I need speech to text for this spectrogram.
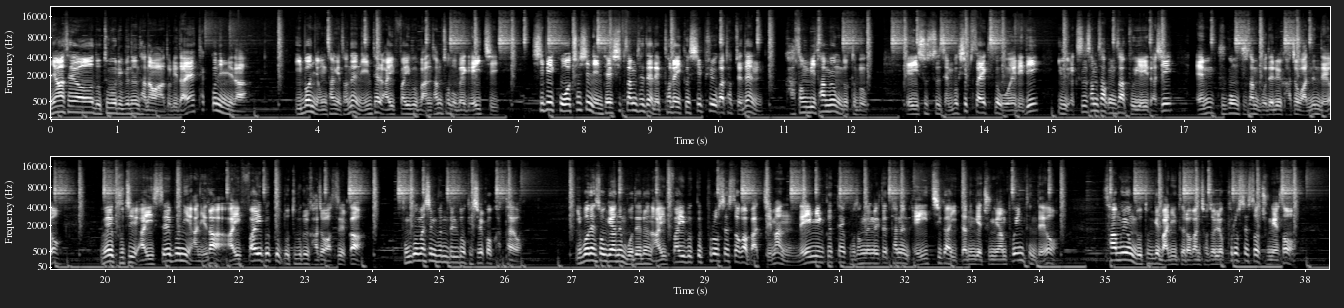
안녕하세요. 노트북 리뷰는 다나와 노리다의 태꾼입니다. 이번 영상에서는 인텔 i5 13500H 12코어 최신 인텔 13세대 랩터레이크 CPU가 탑재된 가성비 사무용 노트북 ASUS 젠북 14X OLED UX3404VA-M9093 모델을 가져왔는데요. 왜 굳이 i7이 아니라 i5급 노트북을 가져왔을까? 궁금하신 분들도 계실 것 같아요. 이번에 소개하는 모델은 i5급 프로세서가 맞지만 네이밍 끝에 고성능을 뜻하는 H가 있다는 게 중요한 포인트인데요. 사무용 노트북에 많이 들어간 저전력 프로세서 중에서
